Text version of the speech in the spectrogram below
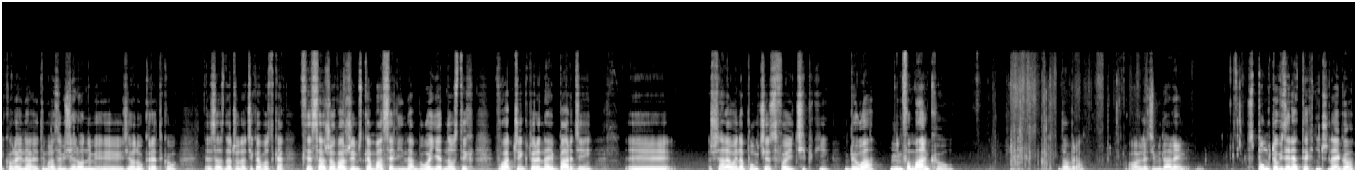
I kolejna, tym razem zielonym, y, zieloną kredką y, zaznaczona ciekawostka. Cesarzowa rzymska Marcelina była jedną z tych władczyń, które najbardziej y, szalały na punkcie swojej cipki. Była nimfomanką. Dobra, o, lecimy dalej. Z punktu widzenia technicznego,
